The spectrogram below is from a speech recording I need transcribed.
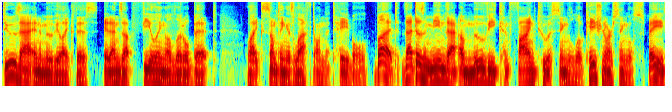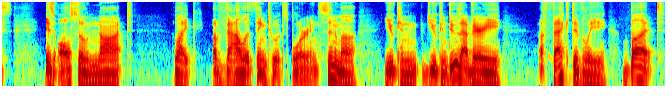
do that in a movie like this, it ends up feeling a little bit like something is left on the table. But that doesn't mean that a movie confined to a single location or a single space is also not like a valid thing to explore in cinema. You can you can do that very effectively, but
